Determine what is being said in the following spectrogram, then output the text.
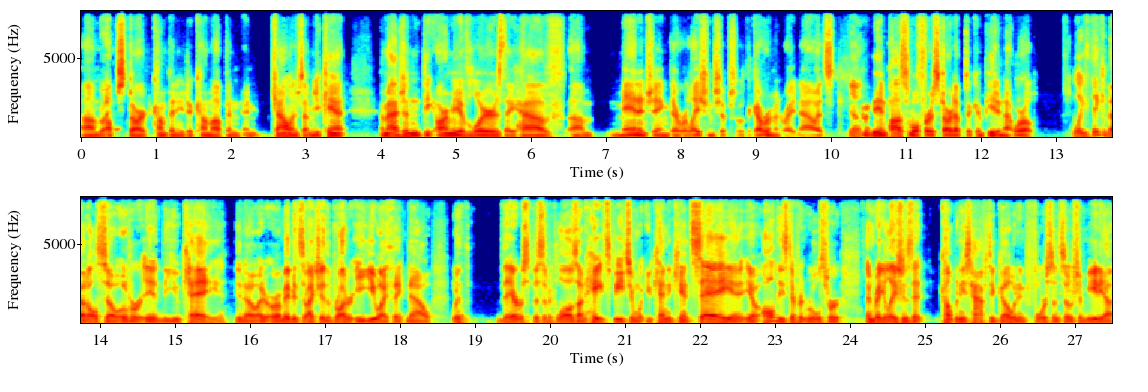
um, right. upstart company to come up and, and challenge them you can't imagine the army of lawyers they have um, managing their relationships with the government right now. It's Yeah. it would be impossible for a startup to compete in that world. Well, you think about also over in the UK, you know, or maybe it's actually the broader EU, I think now with their specific laws on hate speech and what you can and can't say, and, you know, all these different rules for and regulations that companies have to go and enforce on social media.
